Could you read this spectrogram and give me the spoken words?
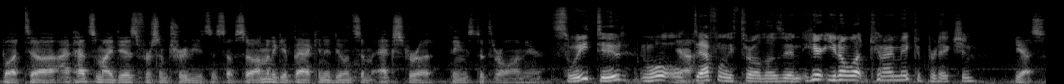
But uh, I've had some ideas for some tributes and stuff, so I'm going to get back into doing some extra things to throw on here. Sweet, dude. And we'll, we'll definitely throw those in here. You know what? Can I make a prediction? Yes.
